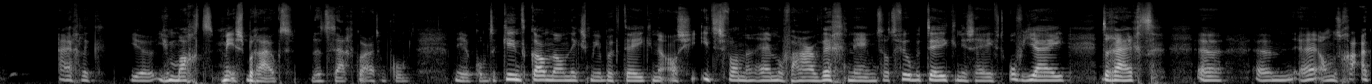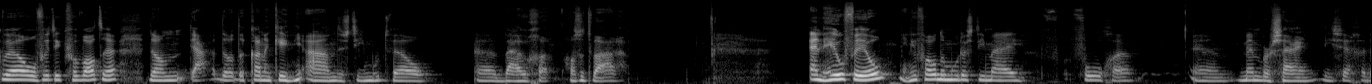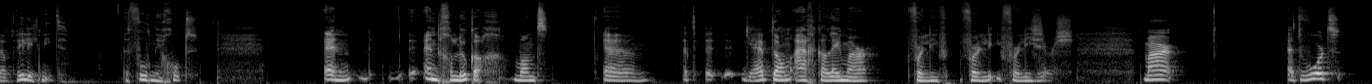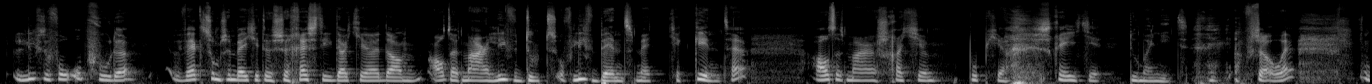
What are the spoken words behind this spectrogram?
eigenlijk je, je macht misbruikt. Dat is eigenlijk waar het op komt. Neerkomt. Een kind kan dan niks meer betekenen als je iets van hem of haar wegneemt, wat veel betekenis heeft. Of jij dreigt, uh, um, hè, anders ga ik wel, of weet ik veel wat. Hè, dan, ja, dat, dat kan een kind niet aan. Dus die moet wel uh, buigen, als het ware. En heel veel, in ieder geval de moeders die mij volgen, uh, members zijn, die zeggen dat wil ik niet. Dat voelt niet goed. En en gelukkig, want uh, het, je hebt dan eigenlijk alleen maar verlief, verliezers. Maar het woord liefdevol opvoeden wekt soms een beetje de suggestie dat je dan altijd maar lief doet of lief bent met je kind. Hè? Altijd maar schatje, poepje, scheetje, doe maar niet. of zo, hè?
